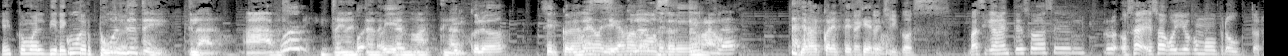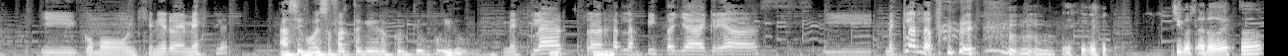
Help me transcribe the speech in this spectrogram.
Es como el director, Como, como pues, el. DT, claro. Ah, perfecto, ahí me está Bueno, oye, quedando más claro. Círculo, círculo Igual nuevo, círculo llegamos a hemos Marcelo cerrado. Guinfla, llama al 47. Perfecto, chicos. Básicamente eso hace el... O sea, eso hago yo como productor. Y como ingeniero de mezcla. Ah, sí, pues eso falta que nos conté un poquito. Mezclar, trabajar las pistas ya creadas y mezclarlas. Chicos, a todo esto,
